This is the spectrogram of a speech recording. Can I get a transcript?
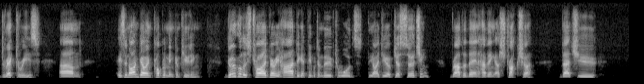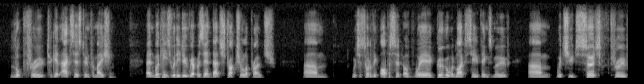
directories um, is an ongoing problem in computing. Google has tried very hard to get people to move towards the idea of just searching rather than having a structure that you look through to get access to information. And wikis really do represent that structural approach, um, which is sort of the opposite of where Google would like to see things move, um, which you'd search through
